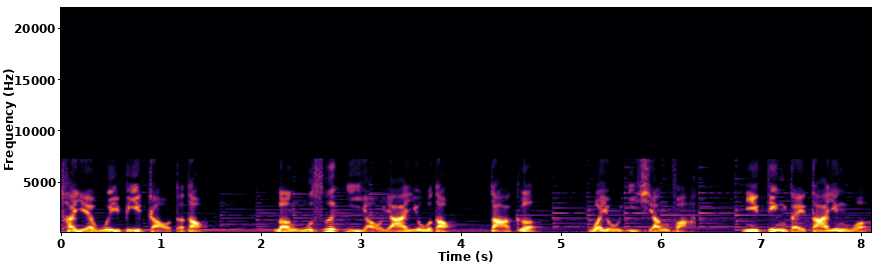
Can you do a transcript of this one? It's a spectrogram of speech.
他也未必找得到。”冷无私一咬牙，又道：“大哥，我有一想法，你定得答应我。”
